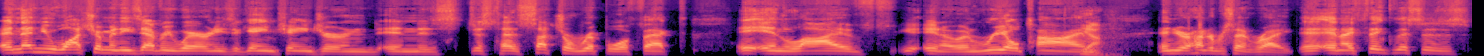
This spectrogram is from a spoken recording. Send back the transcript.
And then you watch him and he's everywhere and he's a game changer and, and is just has such a ripple effect in live, you know, in real time. Yeah and you're 100% right. And I think this is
